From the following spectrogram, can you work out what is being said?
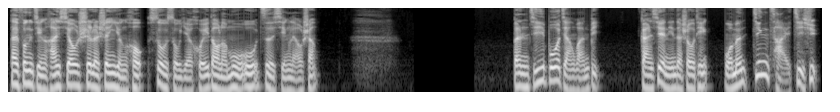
待风景寒消失了身影后，素素也回到了木屋自行疗伤。本集播讲完毕，感谢您的收听，我们精彩继续。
